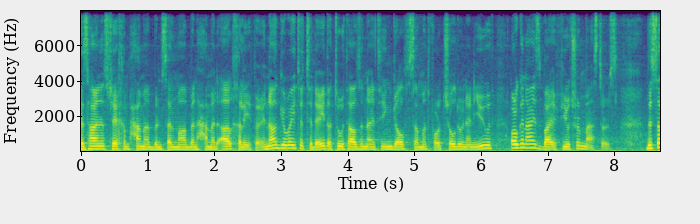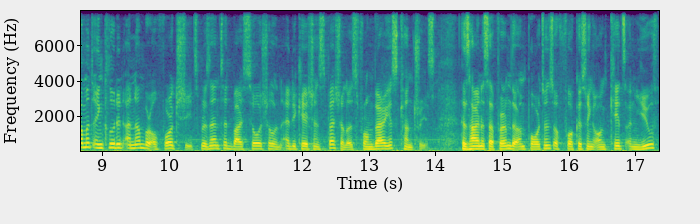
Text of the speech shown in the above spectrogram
His Highness Sheikh Mohammed bin Salman bin Hamad Al Khalifa inaugurated today the 2019 Gulf Summit for Children and Youth organized by Future Masters. The summit included a number of worksheets presented by social and education specialists from various countries. His Highness affirmed the importance of focusing on kids and youth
